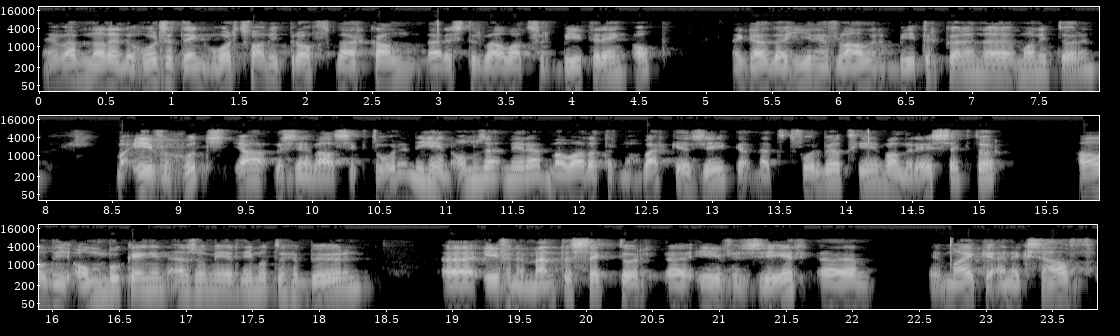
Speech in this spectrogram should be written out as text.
En we hebben dat in de hoorzitting gehoord van die prof. Daar, kan, daar is er wel wat verbetering op. Ik denk dat we dat hier in Vlaanderen beter kunnen uh, monitoren. Maar evengoed, ja, er zijn wel sectoren die geen omzet meer hebben, maar waar dat er nog werk is. Ik heb net het voorbeeld gegeven van de reissector. Al die omboekingen en zo meer die moeten gebeuren. Uh, evenementensector uh, evenzeer. Uh, Maaike en ikzelf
